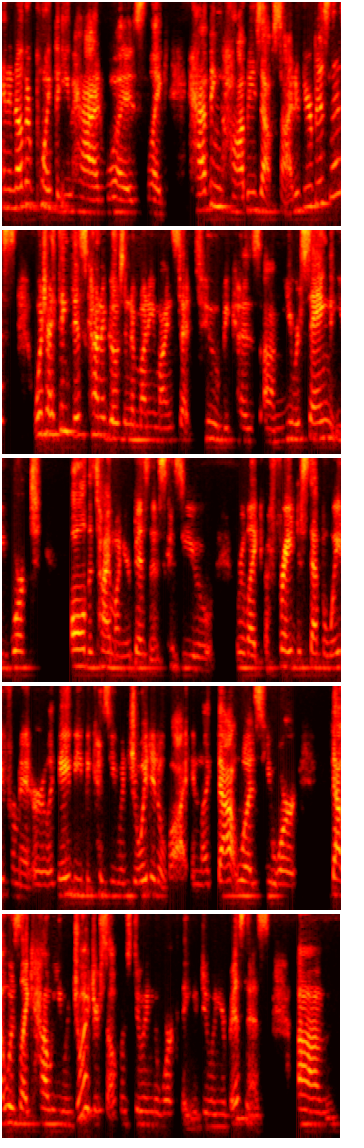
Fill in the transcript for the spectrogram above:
and another point that you had was like having hobbies outside of your business which i think this kind of goes into money mindset too because um, you were saying that you worked all the time on your business because you were like afraid to step away from it or like maybe because you enjoyed it a lot and like that was your that was like how you enjoyed yourself was doing the work that you do in your business. Um,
